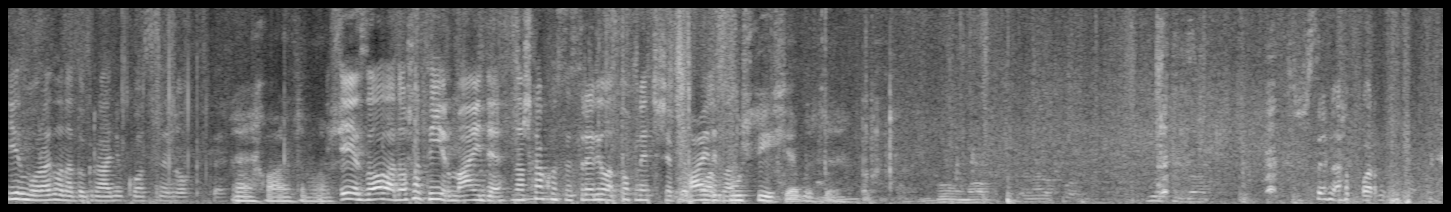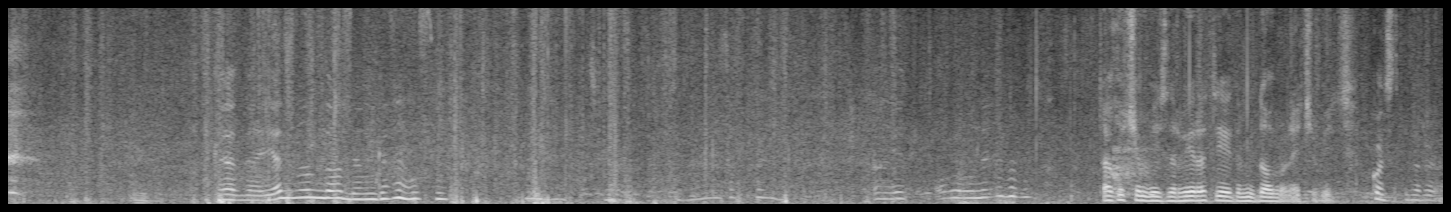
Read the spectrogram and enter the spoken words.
Irma uradila na dogradnju kose nokte. E, hvala te Bože. E, Zola, došla ti Irma, ajde. Znaš kako se sredila, top nećeš je prepoznat. Ajde, pusti ih, jebote. Sve naporno. Kada jednom dodam gasu... Tako će me iznervirati i da mi dobro neće biti. Ko će te zarevati?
